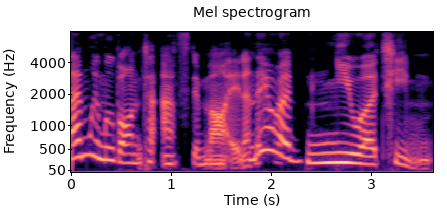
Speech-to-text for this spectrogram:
then we move on to Aston Martin, and they are a newer team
